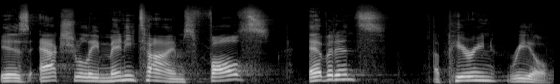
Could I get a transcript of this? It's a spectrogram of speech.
is actually many times false evidence appearing real.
